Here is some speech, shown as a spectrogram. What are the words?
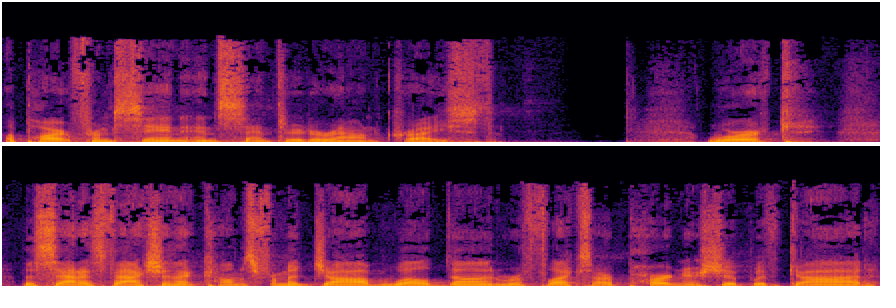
apart from sin and centered around Christ. Work, the satisfaction that comes from a job well done, reflects our partnership with God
